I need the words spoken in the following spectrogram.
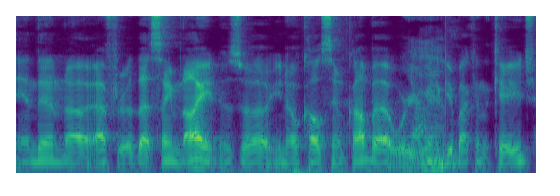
and then uh, after that same night is uh, you know Coliseum Combat, where you're going to get back in the cage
